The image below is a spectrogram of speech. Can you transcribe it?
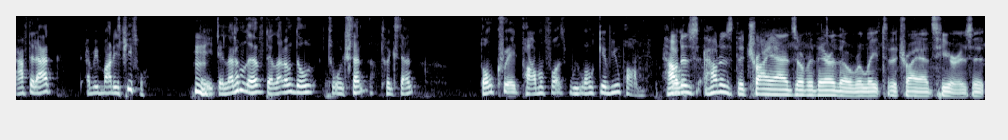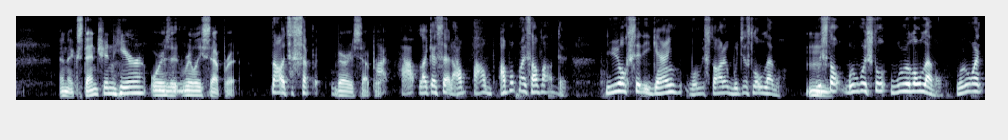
After that, everybody's peaceful. Hmm. They, they let them live. They let them do to extent to extent. Don't create problem for us. We won't give you problem. How Don't- does how does the triads over there though relate to the triads here? Is it an extension here or is it mm-hmm. really separate? No, it's a separate. Very separate. I, I, like I said, I'll, I'll, I'll put myself out there. New York City gang, when we started, we're just low level. We mm. still, we were still, we were low level. We weren't,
